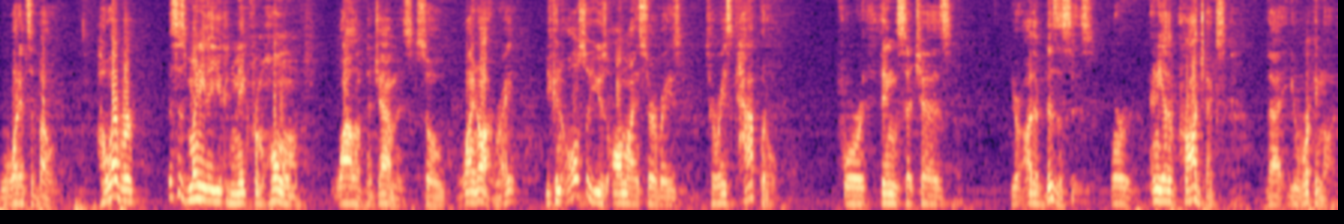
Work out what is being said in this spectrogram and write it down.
what it's about. However, this is money that you can make from home while in pajamas, so why not, right? You can also use online surveys to raise capital for things such as your other businesses or any other projects that you're working on.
